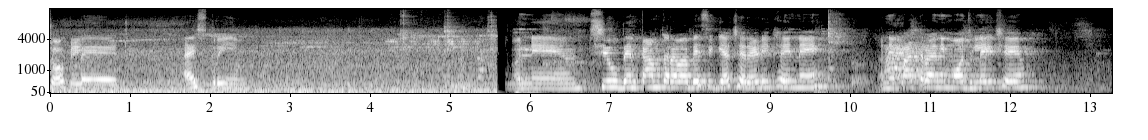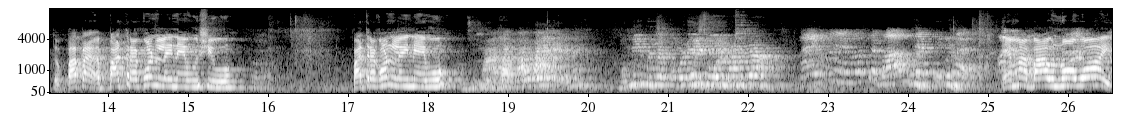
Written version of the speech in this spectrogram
ચોકલેટ આઈસ્ક્રીમ. અને શિવબેન કામ કરાવવા બેસી ગયા છે રેડી થઈને. અને પાત્રાની મોજ લે છે. તો પાપા પાત્રા કોણ લઈને આવ્યું શિવ? પાત્રા કોણ લઈને આવ્યું મમ્મી બધા તોડી તોડી નાખતા એમાં બાવ ન હોય.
